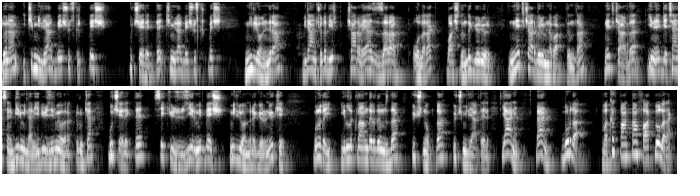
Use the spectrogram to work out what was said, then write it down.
dönem 2 milyar 545 bu çeyrekte 2 milyar 545 milyon lira bilançoda bir kar veya zarar olarak başlığında görüyorum. Net kar bölümüne baktığımda net karda yine geçen sene 1 milyar 720 olarak dururken bu çeyrekte 825 milyon lira görünüyor ki bunu da yıllıklandırdığımızda 3.3 milyar TL. Yani ben burada Vakıf Bank'tan farklı olarak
